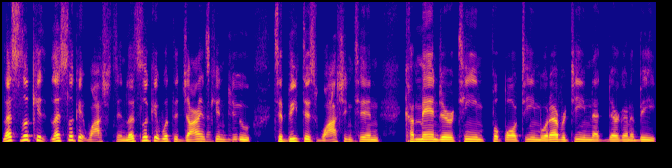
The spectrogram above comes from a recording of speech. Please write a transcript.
let's look at let's look at washington let's look at what the giants can do to beat this washington commander team football team whatever team that they're going to be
